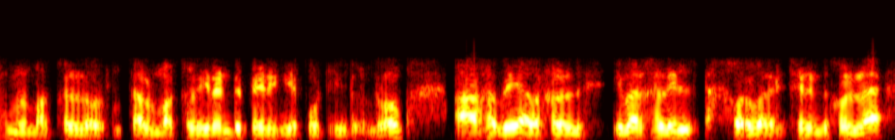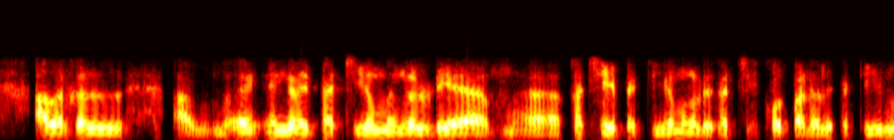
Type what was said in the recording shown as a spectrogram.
தமிழ் மக்கள் தமிழ் மக்கள் இரண்டு பேர் இங்கே போட்டியிடுகின்றோம். ஆகவே அவர்கள் இவர்களில் ஒருவரை தெரிந்து கொள்ள அவர்கள் எங்களை பற்றியும் எங்களுடைய கட்சியை பற்றியும் எங்களுடைய கட்சி கோட்பாடுகளை பற்றியும்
